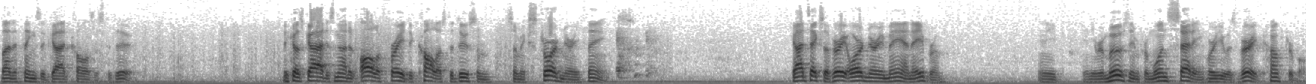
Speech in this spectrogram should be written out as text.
by the things that God calls us to do. Because God is not at all afraid to call us to do some, some extraordinary things. God takes a very ordinary man, Abram, and he, and he removes him from one setting where he was very comfortable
